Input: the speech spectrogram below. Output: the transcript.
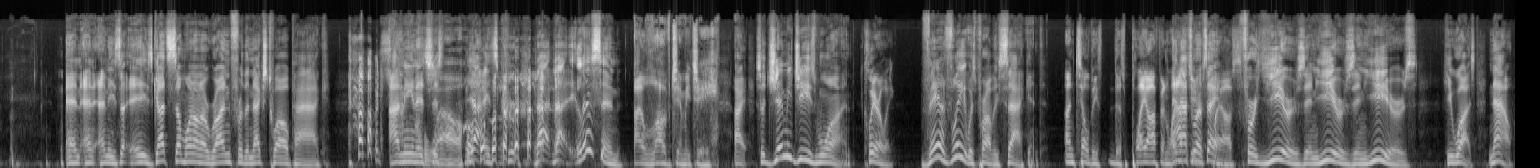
and and and he's he's got someone on a run for the next 12 pack. I mean, it's just wow. yeah, it's cr- that that. Listen, I love Jimmy G. All right, so Jimmy G's one clearly. VanVleet was probably second until the, this playoff and last and that's what I'm saying. Playoffs. For years and years and years, he was. Now,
